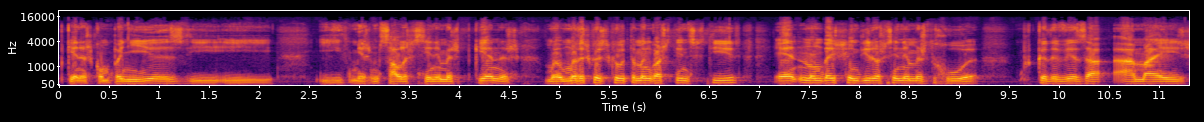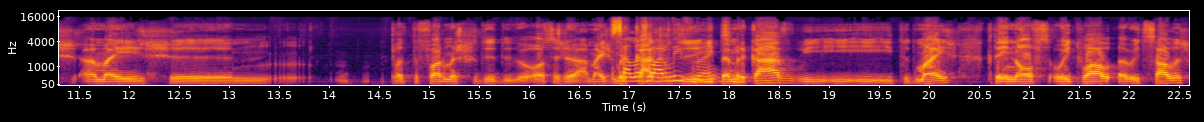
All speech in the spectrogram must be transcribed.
pequenas companhias e, e, e mesmo salas de cinemas pequenas. Uma, uma das coisas que eu também gosto de insistir é não deixem de ir aos cinemas de rua, porque cada vez há, há mais, há mais eh, plataformas de, de- ou seja, há mais Salas mercados livre, de é? hipermercado e, e- e- tudo mais, que têm nove, oito, oito salas,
